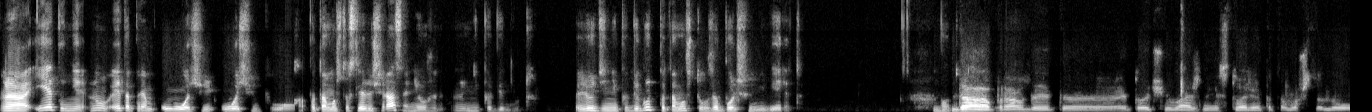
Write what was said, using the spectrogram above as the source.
А, И это не, ну, это прям очень-очень плохо, потому что в следующий раз они уже ну, не побегут. Люди не побегут, потому что уже больше не верят. Вот. Да, правда, это, это очень важная история, потому что, ну,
